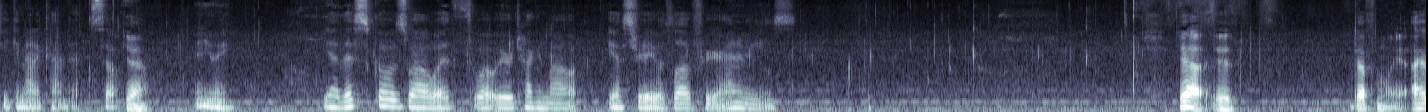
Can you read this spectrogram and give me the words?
taken out of context so Yeah. Anyway, yeah, this goes well with what we were talking about yesterday with love for your enemies. Yeah, it definitely. I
